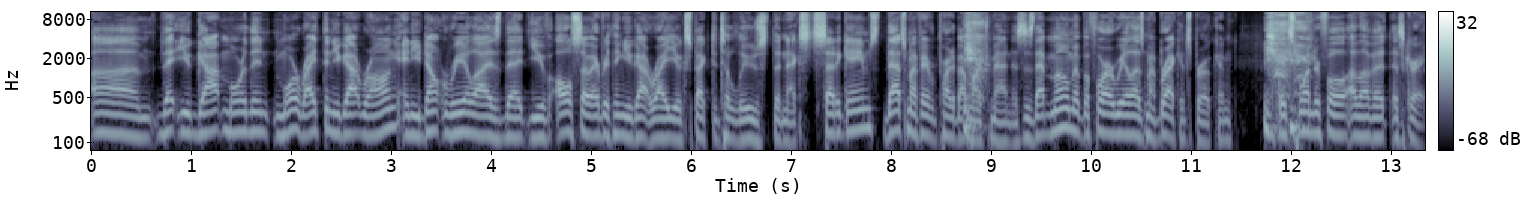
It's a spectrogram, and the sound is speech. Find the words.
um that you got more than more right than you got wrong and you don't realize that you've also everything you got right you expected to lose the next set of games that's my favorite part about march madness is that moment before i realize my bracket's broken it's wonderful i love it it's great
